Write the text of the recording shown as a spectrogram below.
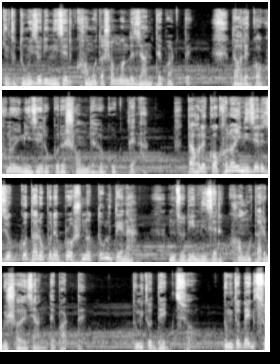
কিন্তু তুমি যদি নিজের ক্ষমতা সম্বন্ধে জানতে পারতে তাহলে কখনোই নিজের উপরে সন্দেহ করতে না। তাহলে কখনোই নিজের যোগ্যতার উপরে প্রশ্ন তুলতে না, যদি নিজের ক্ষমতার বিষয়ে জানতে পারতে। তুমি তো দেখছ, তুমি তো দেখছ,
